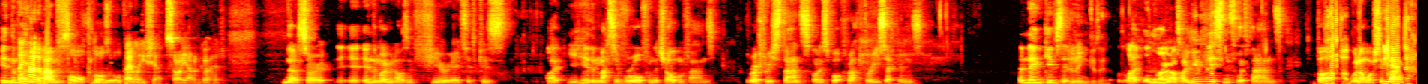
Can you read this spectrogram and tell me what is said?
In the they moment, had about four plausible penalty shots. Sorry, Aaron, go ahead. No, sorry. In the moment, I was infuriated because I, you hear the massive roar from the Charlton fans. The referee stands on his spot for about three seconds, and then gives it. And then gives it. Like in the moment, I was like, "You've listened to the fans," but Part- when I watched it yeah. back,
